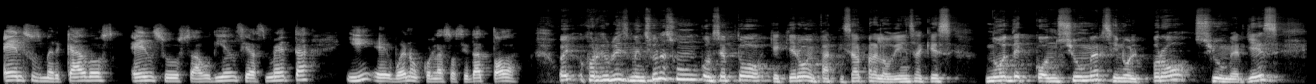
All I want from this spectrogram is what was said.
en sus mercados, en sus audiencias meta y, eh, bueno, con la sociedad toda. Oye, Jorge Luis, mencionas un concepto que quiero enfatizar para la audiencia, que es no el de consumer, sino el prosumer, y es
